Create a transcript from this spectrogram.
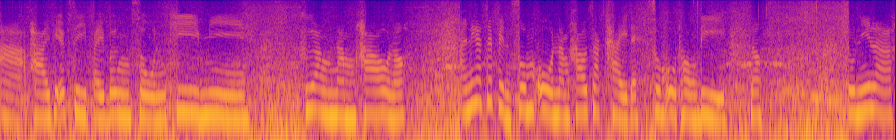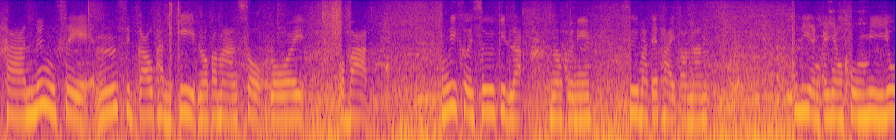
อ่าพาย PFC ไปเบิ่งโซนที่มีเครื่องนำเข้าเนาะอันนี้ก็จะเป็นส้มโอนำเข้าจากไทยเด้ส้มโอทองดีเนาะ ตัวนี้ราคา1นึ่งแสนสิบเก้าพันกีบเนาะประมาณ200กว่าบาทน้องลีเคยซื้อกินละเนาะตัวนี้ซื้อมาแต่ไทยตอนนั้น ทุเรียนก็ยังคงมีอยู่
